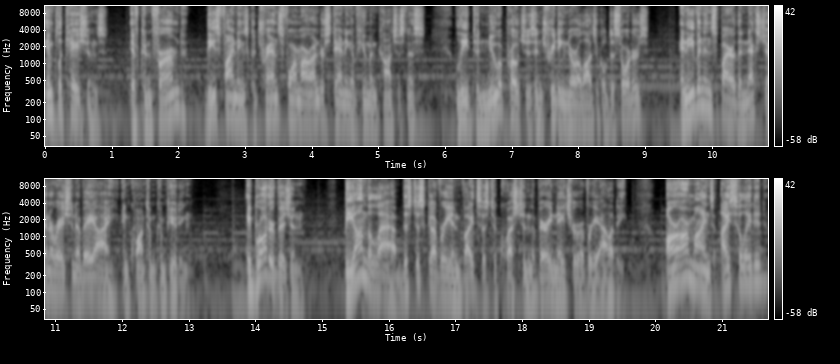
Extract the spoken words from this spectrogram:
Implications. If confirmed, these findings could transform our understanding of human consciousness, lead to new approaches in treating neurological disorders, and even inspire the next generation of AI and quantum computing. A broader vision. Beyond the lab, this discovery invites us to question the very nature of reality. Are our minds isolated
